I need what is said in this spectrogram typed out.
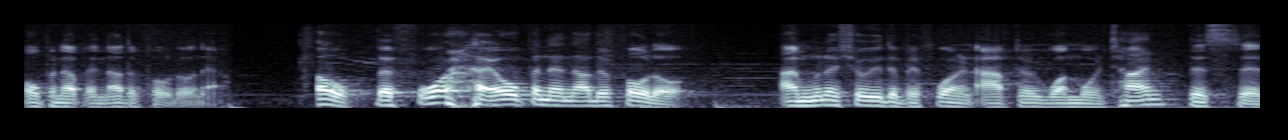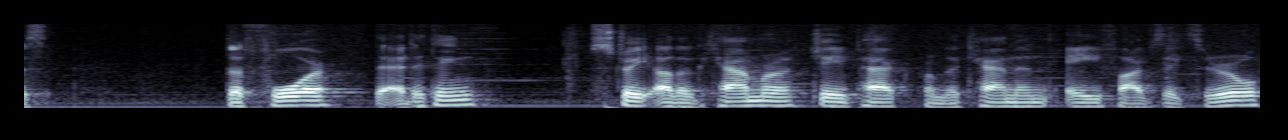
open up another photo now. Oh, before I open another photo, I'm gonna show you the before and after one more time. This is before the editing, straight out of the camera, JPEG from the Canon A560,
